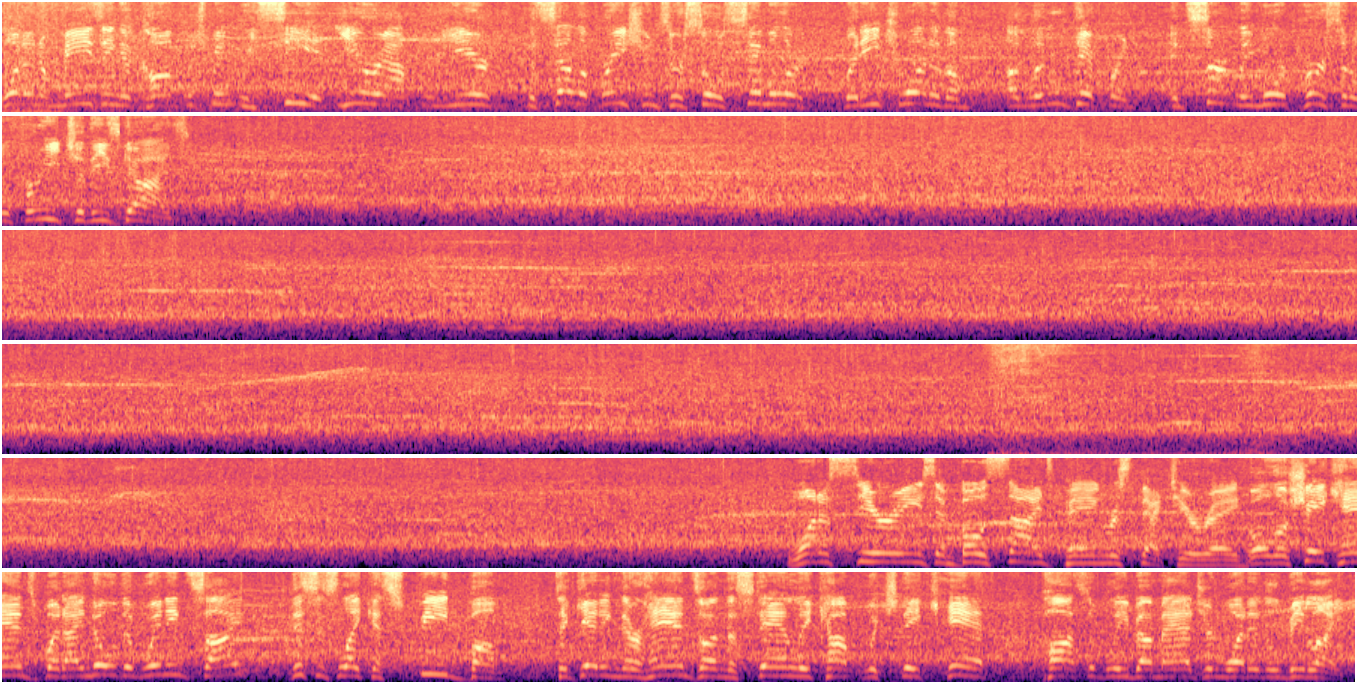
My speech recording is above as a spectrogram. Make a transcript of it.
What an amazing accomplishment. We see it year after year. The celebrations are so similar, but each one of them a little different and certainly more personal for each of these guys. What a series, and both sides paying respect here, Ray. Well, they'll shake hands, but I know the winning side, this is like a speed bump to getting their hands on the Stanley Cup, which they can't possibly imagine what it'll be like.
